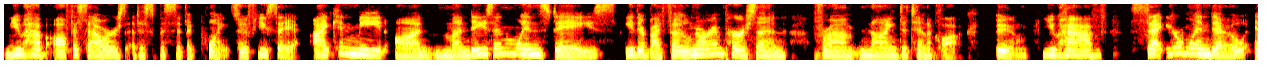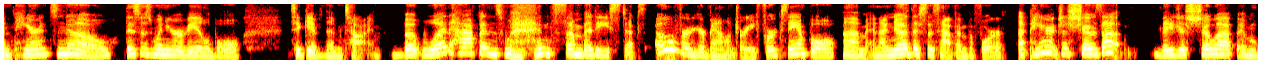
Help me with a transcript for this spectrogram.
you have office hours at a specific point. So if you say, I can meet on Mondays and Wednesdays, either by phone or in person from nine to 10 o'clock, boom, you have set your window, and parents know this is when you're available to give them time. But what happens when somebody steps over your boundary? For example, um, and I know this has happened before, a parent just shows up. They just show up and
